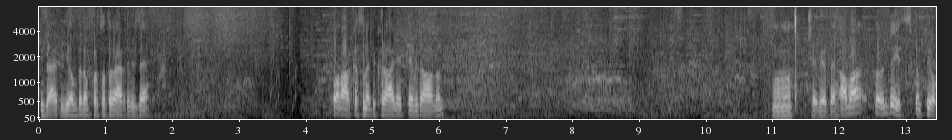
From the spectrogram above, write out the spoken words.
Güzel bir yıldırım fırsatı verdi bize. Son arkasına bir kraliyet devi daha onun. Hmm, çevirdi ama öndeyiz sıkıntı yok.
